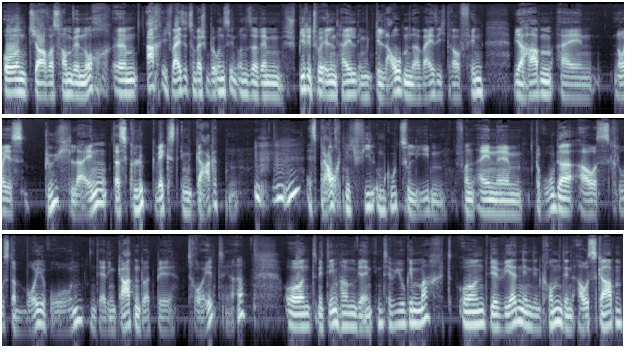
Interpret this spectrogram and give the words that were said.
Und ja, was haben wir noch? Ähm, ach, ich weise zum Beispiel bei uns in unserem spirituellen Teil im Glauben, da weise ich darauf hin, wir haben ein neues Büchlein, das Glück wächst im Garten. Mhm. Es braucht nicht viel, um gut zu leben. Von einem Bruder aus Kloster Beuron, der den Garten dort betreut. Ja. Und mit dem haben wir ein Interview gemacht und wir werden in den kommenden Ausgaben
